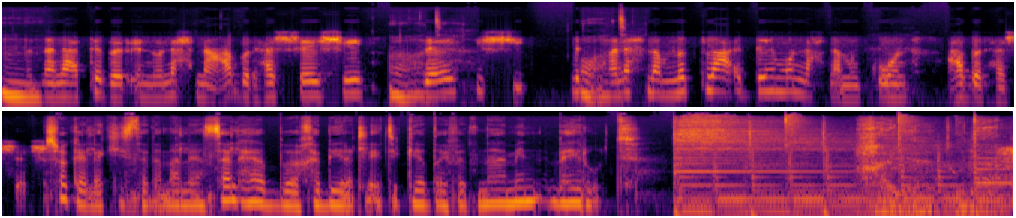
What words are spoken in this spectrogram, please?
بدنا نعتبر إنه نحن عبر هالشاشة ذات الشيء. مثل ما نحن بنطلع قدامهم نحن بنكون عبر هالشاشة. شكرا لك أستاذة مارلين سلهب خبيرة الإتيكيت ضيفتنا من بيروت. حياتنا.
